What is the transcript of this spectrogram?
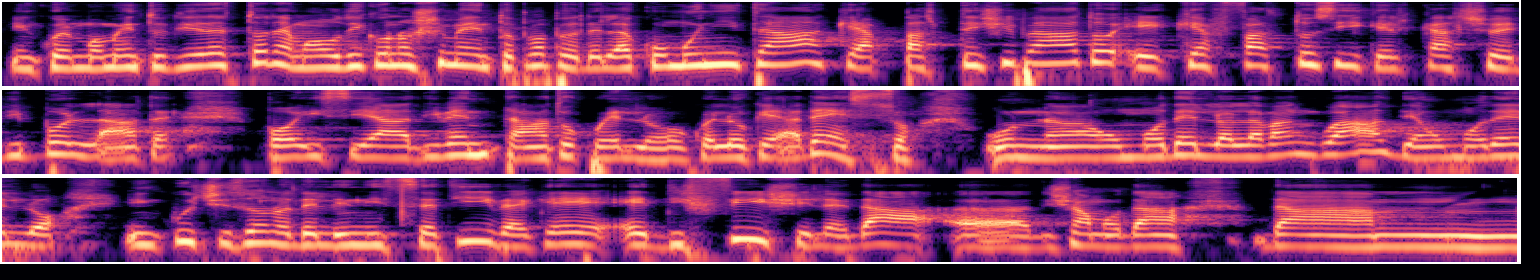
in quel momento direttore, ma un riconoscimento proprio della comunità che ha partecipato e che ha fatto sì che il carcere di Bollate poi sia diventato quello, quello che è adesso, un, un modello all'avanguardia, un modello in cui ci sono delle iniziative che è difficile da, eh, diciamo da, da, mm,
